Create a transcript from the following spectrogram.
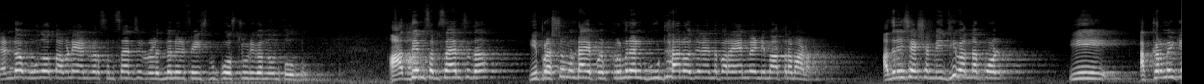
രണ്ടോ മൂന്നോ തവണയാണ് ഇവർ സംസാരിച്ചിട്ടുള്ളത്. ഇന്നലെ ഒരു ഫേസ്ബുക്ക് പോസ്റ്റ് കൂടി വന്നു തോന്നുന്നു. ആദ്യം സംസാരിച്ചത് ഈ പ്രശ്നമുണ്ടായപ്പോൾ ക്രിമിനൽ ഗൂഢാലോചന എന്ന് പറയാൻ വേണ്ടി മാത്രമാണ്. അതിനുശേഷം വിധി വന്നപ്പോൾ ഈ ആക്രമിക്ക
